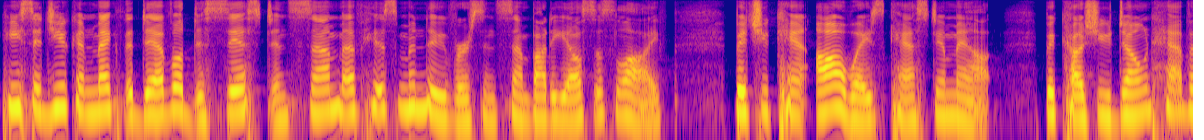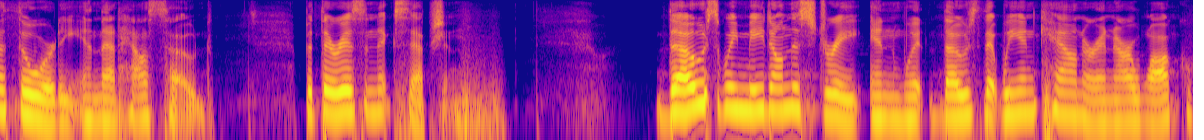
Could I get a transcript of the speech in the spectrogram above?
he said you can make the devil desist in some of his maneuvers in somebody else's life but you can't always cast him out because you don't have authority in that household but there is an exception those we meet on the street and those that we encounter in our walk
